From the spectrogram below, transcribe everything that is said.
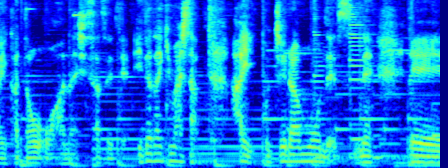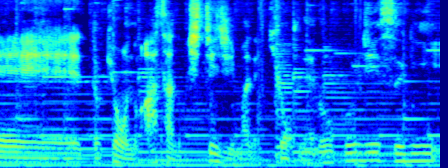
え方をお話しさせていただきました。はい。こちらもですね、えー、っと、今日の朝の7時まで、今日ね、6時過ぎ、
